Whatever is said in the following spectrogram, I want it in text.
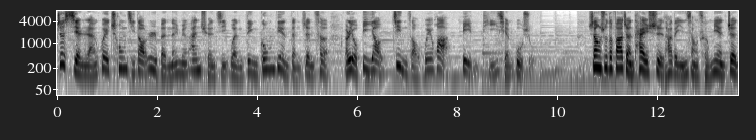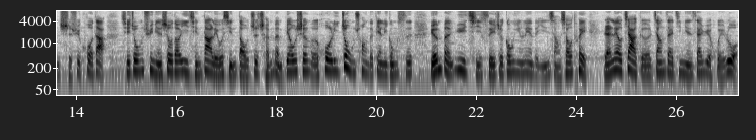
这显然会冲击到日本能源安全及稳定供电等政策，而有必要尽早规划并提前部署。上述的发展态势，它的影响层面正持续扩大。其中，去年受到疫情大流行导致成本飙升而获利重创的电力公司，原本预期随着供应链的影响消退，燃料价格将在今年三月回落。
